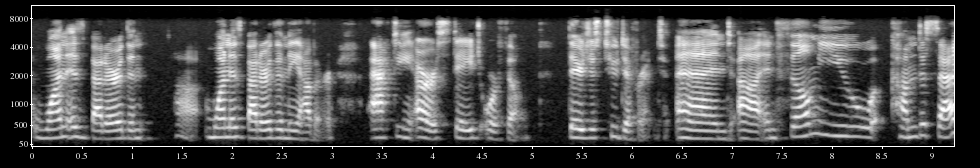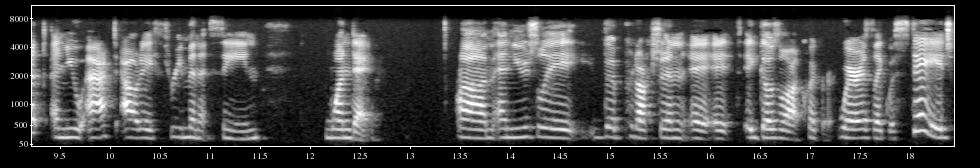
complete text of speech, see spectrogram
one is better than uh, one is better than the other acting or stage or film they're just too different. And uh, in film, you come to set and you act out a three minute scene one day. Um, and usually the production it, it, it goes a lot quicker. Whereas like with stage,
